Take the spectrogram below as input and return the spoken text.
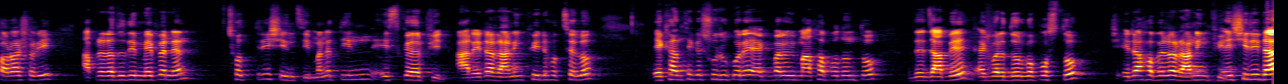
সরাসরি আপনারা যদি মেপে নেন, ছত্রিশ ইঞ্চি মানে তিন স্কোয়ার ফিট আর এটা রানিং ফিট হচ্ছিল এখান থেকে শুরু করে একবার ওই মাথা পর্যন্ত যে যাবে, একবারে দৈর্ঘ্যপ্রস্ত এটা হবে রানিং ফিট এই সিঁড়িটা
